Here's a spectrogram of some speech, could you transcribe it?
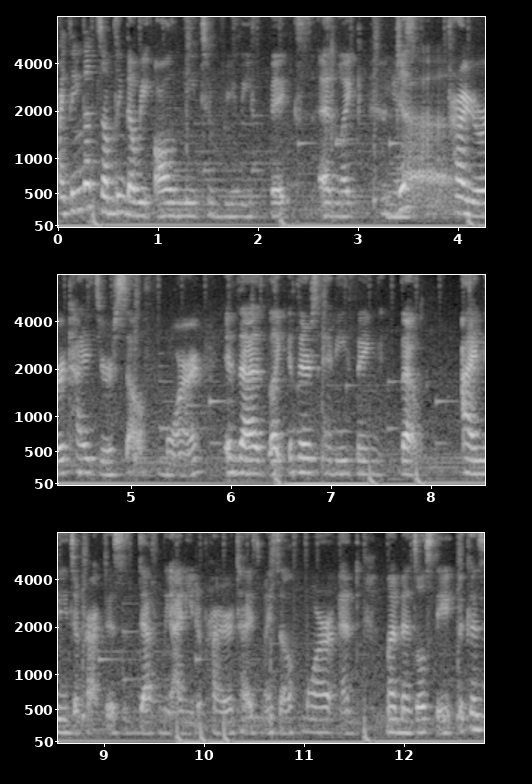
i think that's something that we all need to really fix and like just prioritize yourself more if that like if there's anything that i need to practice is definitely i need to prioritize myself more and my mental state because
